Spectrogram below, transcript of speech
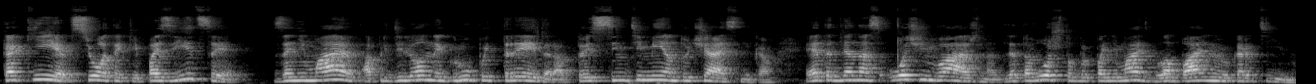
какие все-таки позиции занимают определенные группы трейдеров, то есть сентимент участников. Это для нас очень важно, для того, чтобы понимать глобальную картину.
